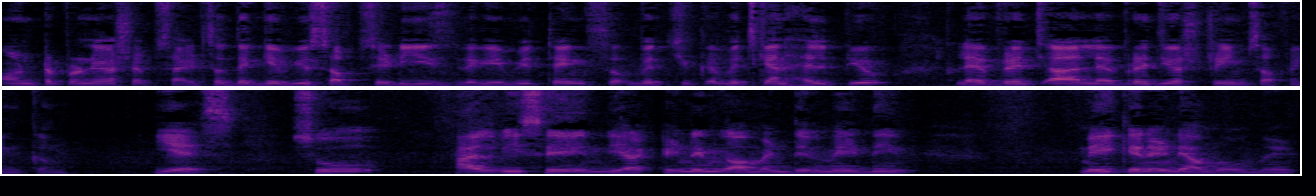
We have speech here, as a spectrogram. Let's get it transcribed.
entrepreneurship side so they give you subsidies they give you things which you can, which can help you leverage uh, leverage your streams of income Yes. So as we say in the Indian government, they've made the Make in India movement.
